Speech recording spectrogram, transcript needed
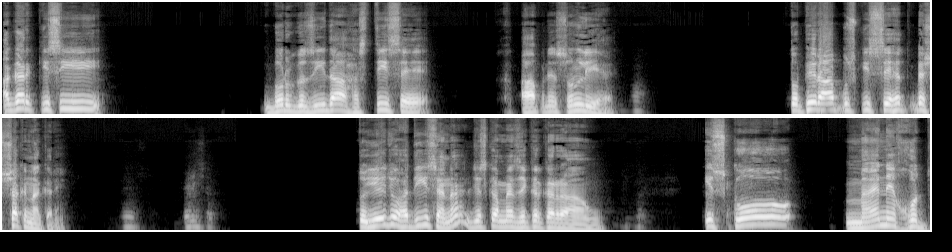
اگر کسی برگزیدہ ہستی سے آپ نے سن لی ہے، تو پھر آپ اس کی صحت پہ شک نہ کریں۔ تو یہ جو حدیث ہے نا، جس کا میں ذکر کر رہا ہوں، اس کو میں نے خود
